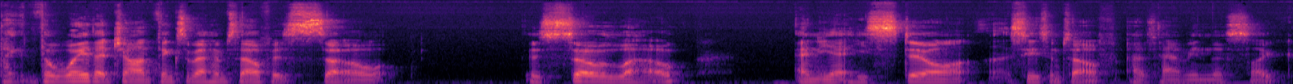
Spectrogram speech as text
like the way that John thinks about himself is so is so low and yet he still sees himself as having this like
